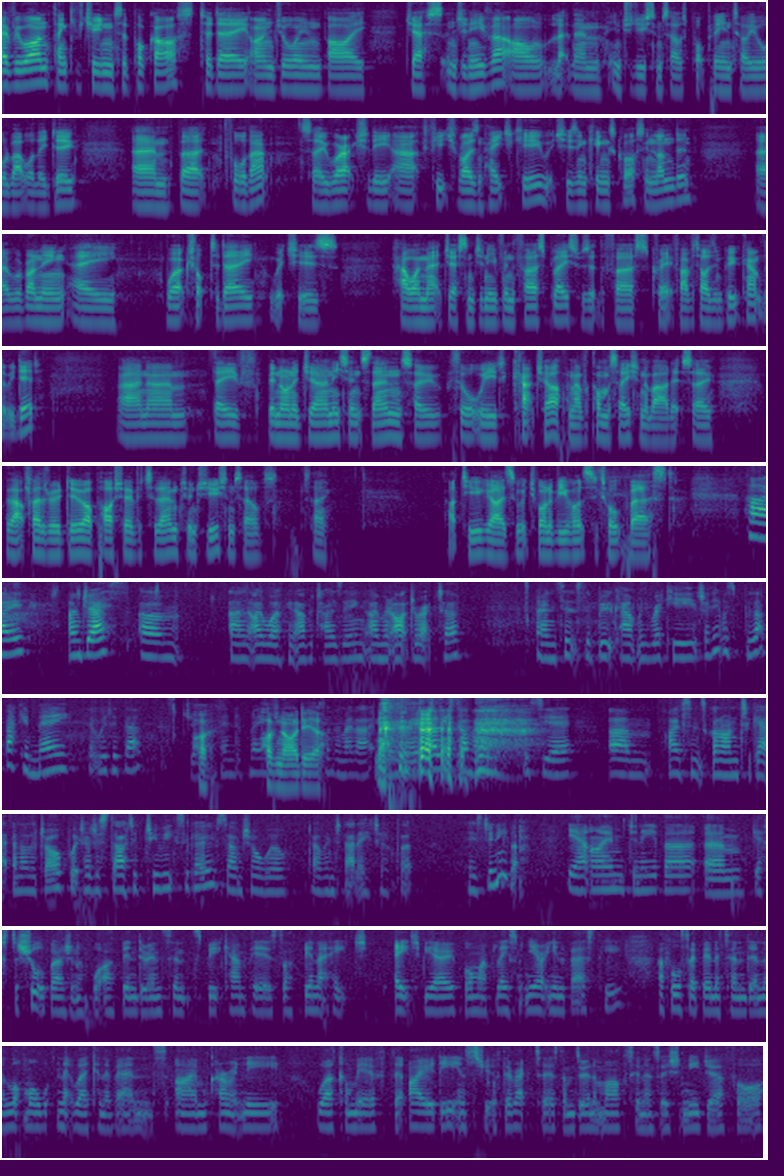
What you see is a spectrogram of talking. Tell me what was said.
everyone. Thank you for tuning to the podcast. Today I'm joined by Jess and Geneva. I'll let them introduce themselves properly and tell you all about what they do. Um, but for that, so we're actually at Future HQ, which is in King's Cross in London. Uh, we're running a workshop today, which is how I met Jess and Geneva in the first place. Was at the first creative advertising bootcamp that we did, and um, they've been on a journey since then. So we thought we'd catch up and have a conversation about it. So without further ado, I'll pass you over to them to introduce themselves. So up to you guys. Which one of you wants to talk first? Hi, I'm Jess, um, and I work in advertising. I'm an art director, and since the boot camp with Ricky, which I think was was that back in May that we did that, I- end of May, I've no idea. something like that. Anyway, early summer this year. Um, I've since gone on to get another job, which I just started two weeks ago. So I'm sure we'll delve into that later. But here's Geneva. Yeah, I'm Geneva. Um, guess the short version of what I've been doing since boot camp is I've been at H- HBO for my placement year at university. I've also been attending a lot more networking events. I'm currently working with the IOD Institute of Directors. I'm doing a marketing and social media for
